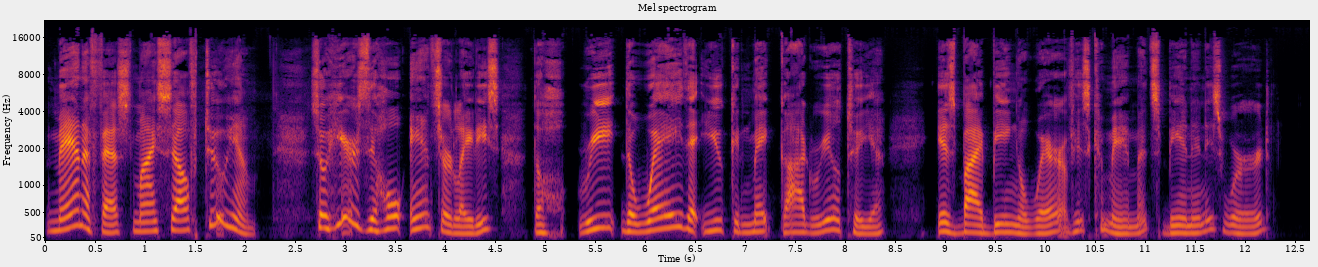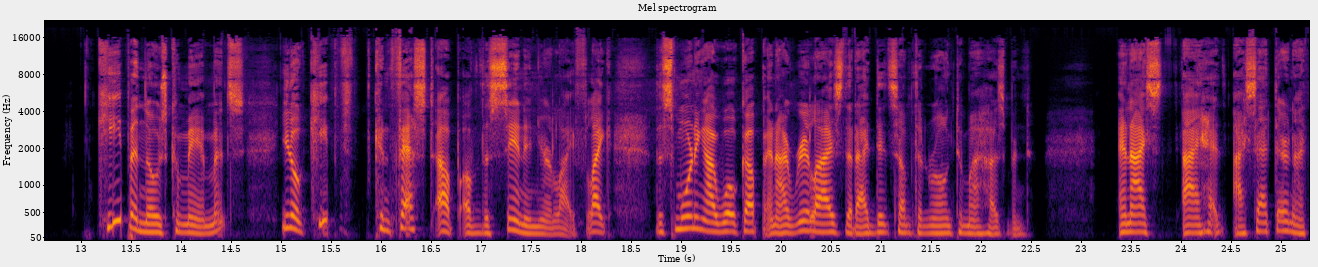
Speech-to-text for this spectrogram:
manifest myself to him. So here's the whole answer, ladies. The, re, the way that you can make God real to you is by being aware of his commandments, being in his word, keeping those commandments. You know, keep confessed up of the sin in your life. Like this morning, I woke up and I realized that I did something wrong to my husband. And I, I had, I sat there and I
